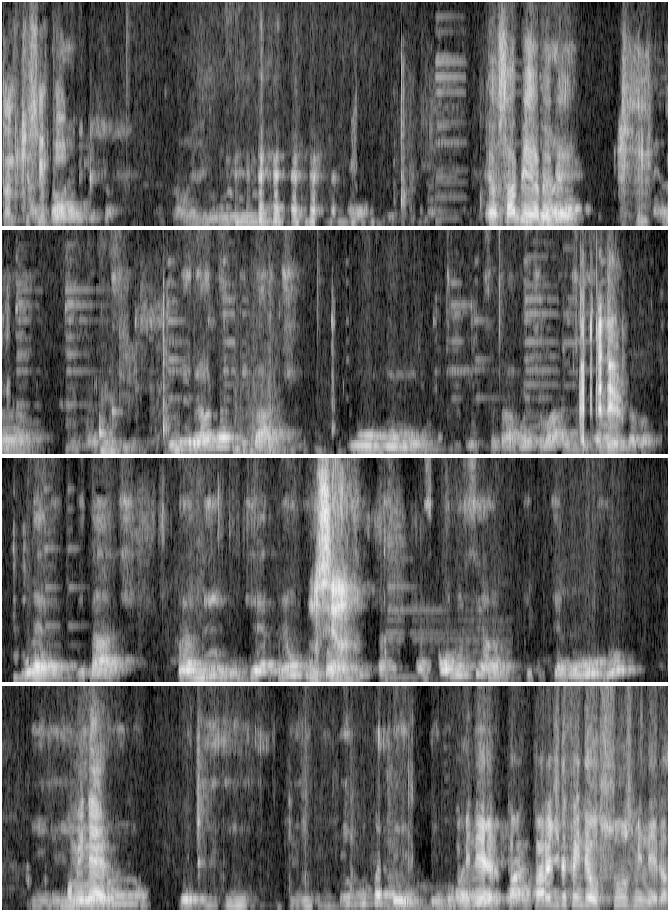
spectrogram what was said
Tanto que isso Então, empolgou. então, então, aí, Eu sabia, bebê. O Miranda, idade. O, o centroavante lá, o Éder. o Éder, idade. Para mim, o que é preocupante Luciano. É, é só o Luciano, que, que é novo. E, Ô, Mineiro. E, e- e tem culpa dele. Tem culpa Ô, Mineiro, dele. pa- para de defender o SUS, Mineiro.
